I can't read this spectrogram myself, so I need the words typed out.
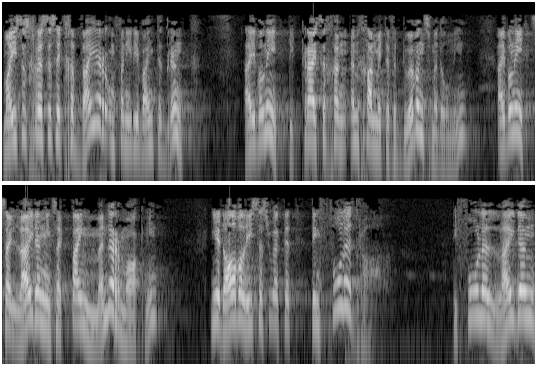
Maar Jesus Christus het geweier om van hierdie wyn te drink. Hy wil nie die kruisiging ingaan met 'n verdowingsmiddel nie. Hy wil nie sy lyding en sy pyn minder maak nie. Nee, daar wil Jesus ook dit ten volle dra. Die volle lyding,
